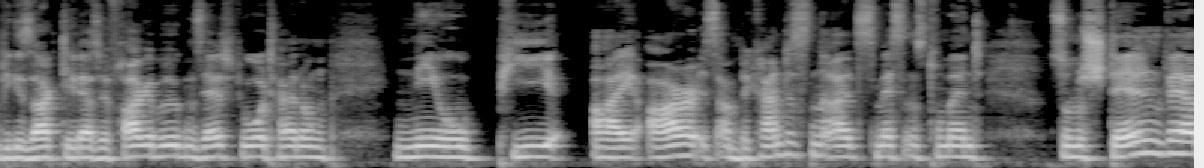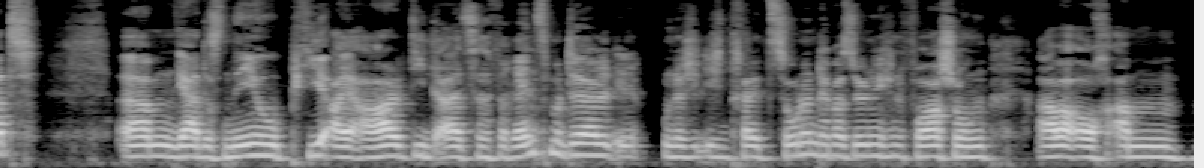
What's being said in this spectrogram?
Wie gesagt, diverse Fragebögen, Selbstbeurteilung. NeoPIR ist am bekanntesten als Messinstrument zum Stellenwert. Ähm, ja, das NeoPIR dient als Referenzmodell in unterschiedlichen Traditionen der persönlichen Forschung, aber auch am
